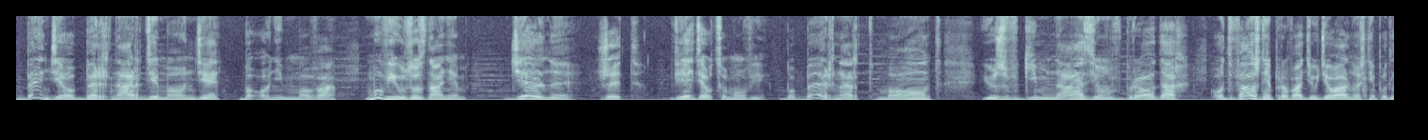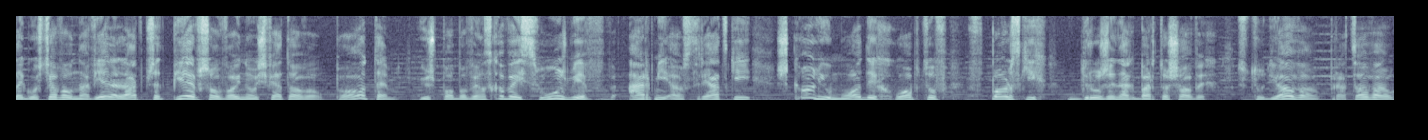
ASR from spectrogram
będzie o Bernardzie Mondzie, bo o nim mowa, mówił z uznaniem dzielny Żyd. Wiedział co mówi, bo Bernard Mond już w gimnazjum w Brodach odważnie prowadził działalność niepodległościową na wiele lat przed I wojną światową. Potem, już po obowiązkowej służbie w armii austriackiej, szkolił młodych chłopców w polskich drużynach bartoszowych. Studiował, pracował.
